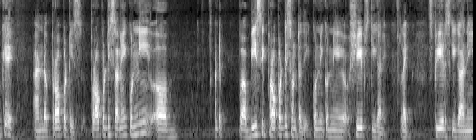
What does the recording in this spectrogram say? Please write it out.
ఓకే అండ్ ప్రాపర్టీస్ ప్రాపర్టీస్ అనేవి కొన్ని అంటే బేసిక్ ప్రాపర్టీస్ ఉంటుంది. కొన్ని కొన్ని షేప్స్కి కానీ లైక్ స్పియర్స్కి కానీ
